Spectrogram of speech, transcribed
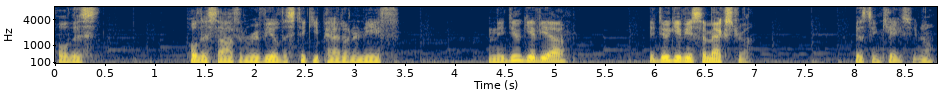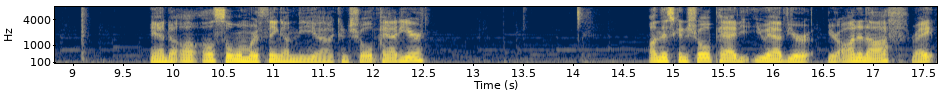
pull this pull this off and reveal the sticky pad underneath. And they do give you they do give you some extra, just in case, you know. And uh, also one more thing on the uh, control pad here. On this control pad, you have your your on and off, right?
